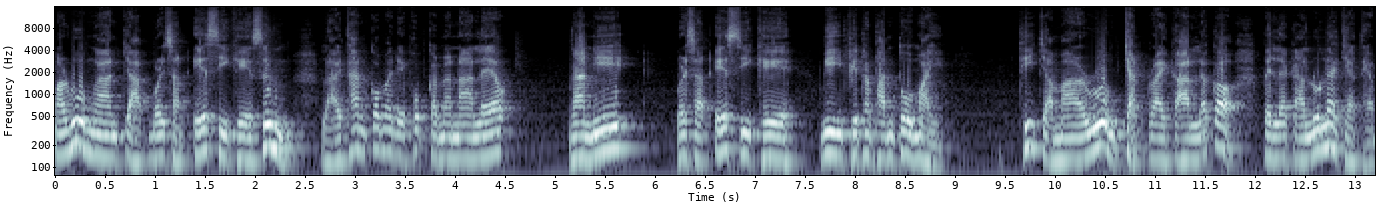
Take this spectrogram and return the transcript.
มาร่วมงานจากบริษัท SCK ซึ่งหลายท่านก็ไม่ได้พบกันมานานแล้ว งานนี้บริษัท SCK มีผลิตภัณฑ์ตัวใหม่ ที่จะมาร่วมจัดรายการ แล้วก็เป็นรายการรุ่นแรกแจกแถม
